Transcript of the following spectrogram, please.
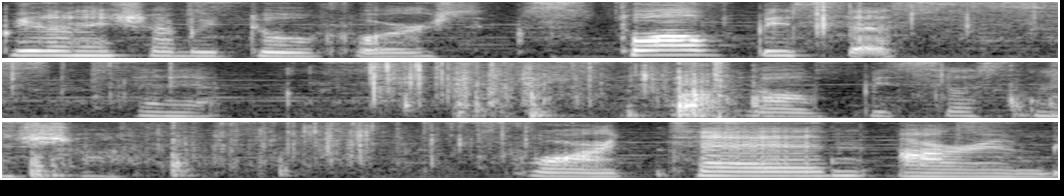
pila ni siya bito for 6, 12 pieces. Kanya. 12 pieces na siya for 10 RMB.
